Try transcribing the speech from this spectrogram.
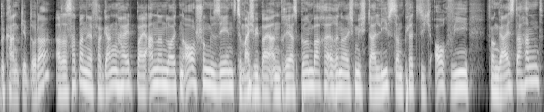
bekannt gibt, oder? Also das hat man in der Vergangenheit bei anderen Leuten auch schon gesehen. Zum Beispiel bei Andreas Birnbacher erinnere ich mich, da lief es dann plötzlich auch wie von Geisterhand,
